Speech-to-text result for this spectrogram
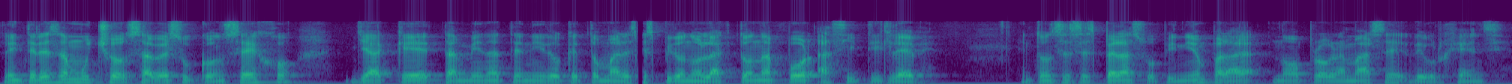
Le interesa mucho saber su consejo, ya que también ha tenido que tomar espironolactona por asitis leve. Entonces espera su opinión para no programarse de urgencia.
